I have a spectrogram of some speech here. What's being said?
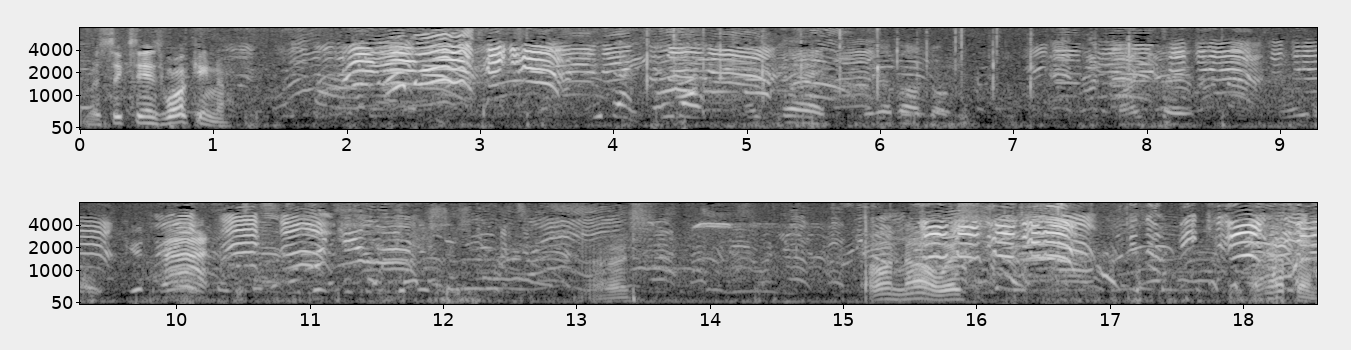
Number 16 is walking now. Defense, stay back. Nice play. Nice. Oh, no. Where's, what happened?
